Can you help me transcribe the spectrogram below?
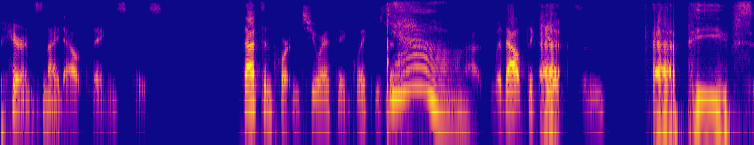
parents' night out things because that's important too. I think, like you said, Yeah. without the Uh, kids and At Peeves.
